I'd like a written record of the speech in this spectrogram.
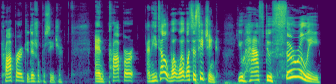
proper judicial procedure and proper. And he tells what, what what's his teaching? You have to thoroughly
